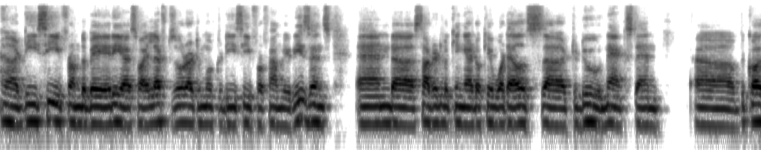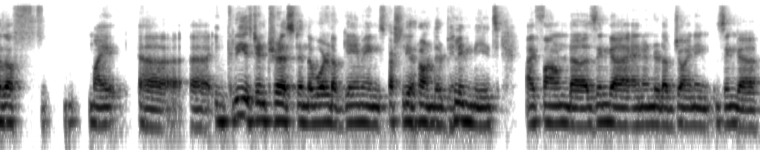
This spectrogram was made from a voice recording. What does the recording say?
uh, DC from the Bay Area. So I left Zuora to move to DC for family reasons and uh, started looking at, okay, what else uh, to do next? And because of my increased interest in the world of gaming, especially around their billing needs, I found Zynga and ended up joining Zynga.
